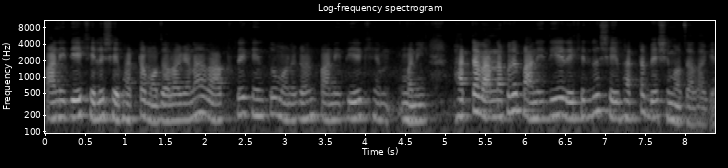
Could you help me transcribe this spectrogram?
পানি দিয়ে খেলে সেই ভাতটা মজা লাগে না। রাত্রে কিন্তু মনে করেন পানি দিয়ে খে মানে ভাতটা রান্না করে পানি দিয়ে রেখে দিলে সেই ভাতটা বেশি মজা লাগে।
